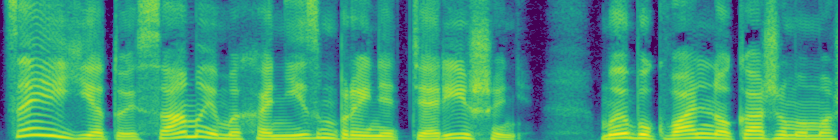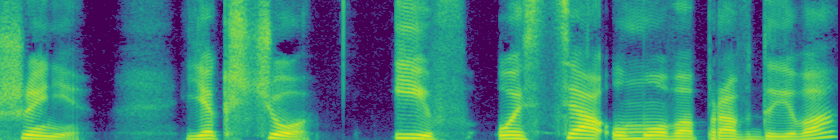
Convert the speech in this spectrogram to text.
Це і є той самий механізм прийняття рішень. Ми буквально кажемо машині, якщо if ось ця умова правдива,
